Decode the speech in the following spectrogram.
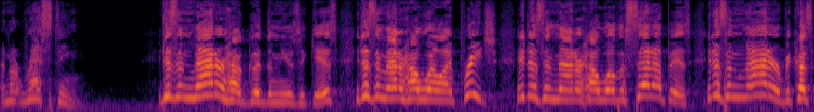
I'm not resting. It doesn't matter how good the music is. It doesn't matter how well I preach. It doesn't matter how well the setup is. It doesn't matter because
